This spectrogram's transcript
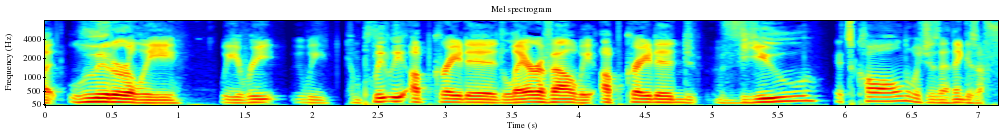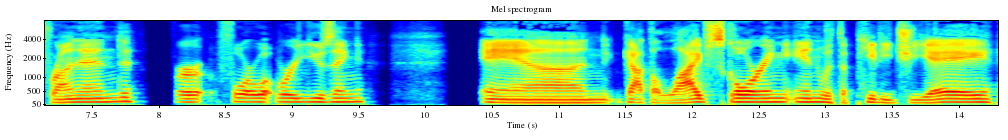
But literally, we re we completely upgraded Laravel. We upgraded Vue, it's called, which is I think is a front end for for what we're using, and got the live scoring in with the PDGA.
